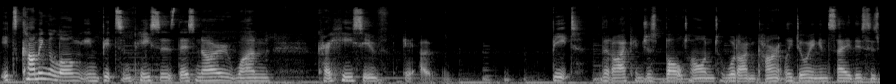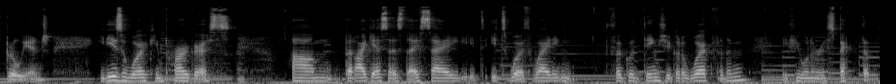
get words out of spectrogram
it's coming along in bits and pieces. There's no one cohesive uh, bit that I can just bolt on to what I'm currently doing and say this is brilliant. It is a work in progress. Um, but I guess, as they say, it, it's worth waiting for good things. You've got to work for them if you want to respect them.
